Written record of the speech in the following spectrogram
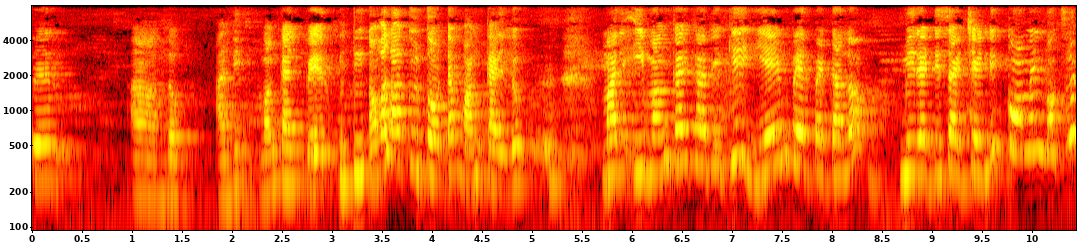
పేరు. ఆ, అది వంకాయల పేరు. నవలాకుల తోట వంకాయలు. మరి ఈ వంకాయ కర్రీకి ఏం పేరు పెట్టాలో మీరే డిసైడ్ చేయండి. కామెంట్ బాక్స్లో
